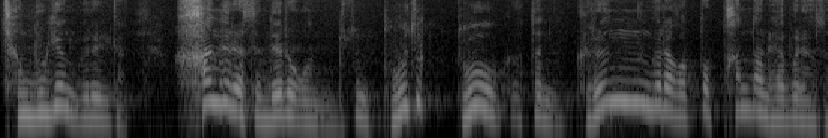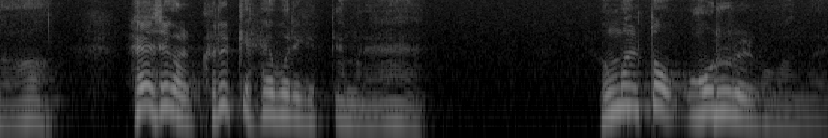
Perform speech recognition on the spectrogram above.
천부경 그러니까 하늘에서 내려온 무슨 부적 부 어떤 그런 거라고 또 판단해버려서 해석을 그렇게 해버리기 때문에 정말 또 오류를 범한 거예요.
